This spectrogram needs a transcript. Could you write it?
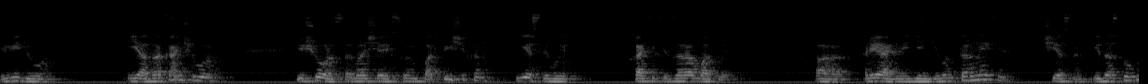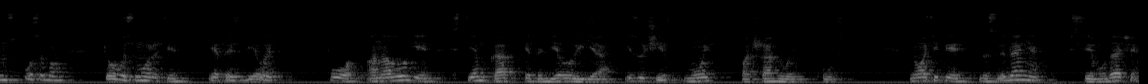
видео я заканчиваю. Еще раз обращаюсь к своим подписчикам. Если вы хотите зарабатывать реальные деньги в интернете честным и доступным способом, то вы сможете это сделать по аналогии с тем, как это делаю я, изучив мой пошаговый курс. Ну а теперь до свидания, всем удачи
